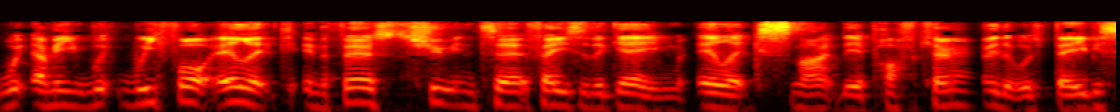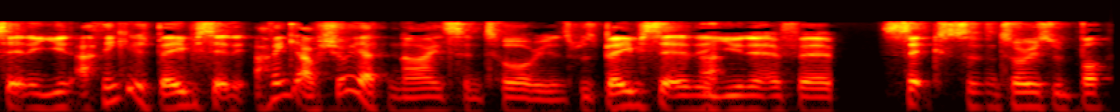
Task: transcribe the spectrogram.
We, I mean, we, we fought Illic in the first shooting t- phase of the game. Illic sniped the apothecary that was babysitting a unit. I think it was babysitting. I think I'm sure he had nine Centurions. Was babysitting a Ah. unit of uh, six Centurions with. Bo-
